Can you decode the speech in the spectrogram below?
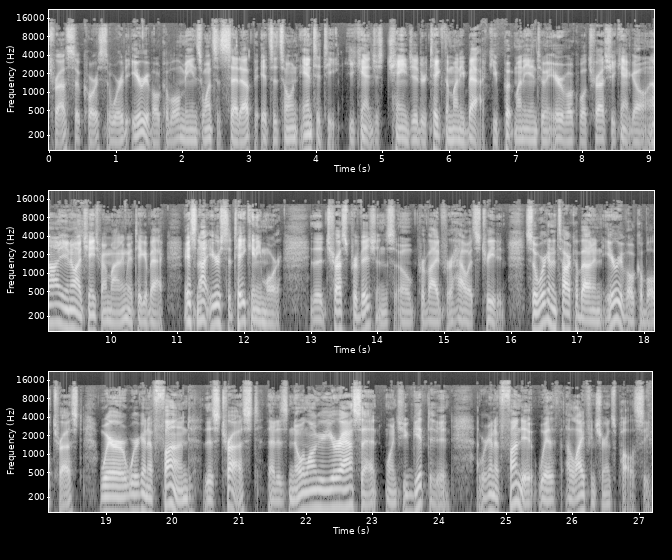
trust, of course, the word irrevocable means once it's set up, it's its own entity. You can't just change it or take the money back. You put money into an irrevocable trust, you can't go, oh, you know, I changed my mind, I'm going to take it back. It's not yours to take anymore. The trust provisions will provide for how it's treated. So we're going to talk about an irrevocable trust where we're going to fund this trust that is no longer your asset once you gifted it. We're going to fund it with a life insurance policy.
